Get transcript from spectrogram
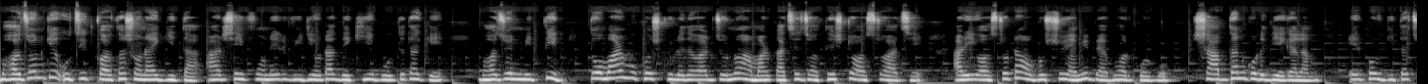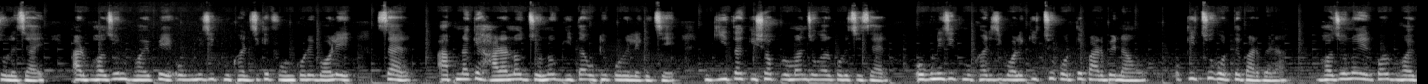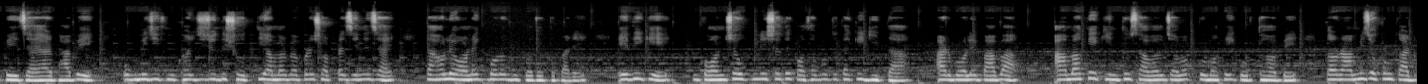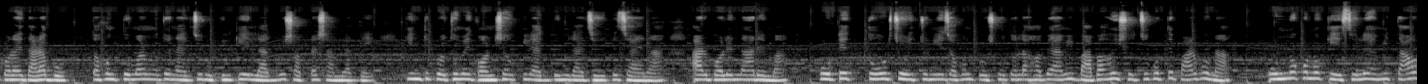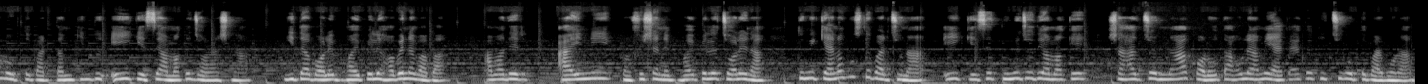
ভজনকে উচিত কথা শোনায় গীতা। আর সেই ফোনের ভিডিওটা দেখিয়ে বলতে থাকে, ভজন মিত্তির, তোমার মুখোশ খুলে দেওয়ার জন্য আমার কাছে যথেষ্ট অস্ত্র আছে। আর এই অস্ত্রটা অবশ্যই আমি ব্যবহার করব। সাবধান করে দিয়ে গেলাম। এরপর গীতা চলে যায়। আর ভজন ভয় পেয়ে অগ্নিজিৎ মুখার্জিকে ফোন করে বলে, স্যার, আপনাকে হারানোর জন্য গীতা উঠে পড়ে লেগেছে। গীতা কী সব প্রমাণ জোগাড় করেছে, স্যার? অগ্নিজিৎ মুখার্জি বলে, কিচ্ছু করতে পারবে না ও। কিচ্ছু করতে পারবে না। ভজনও এরপর ভয় পেয়ে যায় আর ভাবে, অগ্নিজিৎ মুখার্জি যদি সত্যি আমার ব্যাপারে সবটা জেনে যায়, তাহলে অনেক বড় বিপদ হতে পারে। এদিকে গনসা উকিলের সাথে কথা বলতে থাকে গীতা আর বলে, বাবা, আমাকে কিন্তু সওয়াল জবাব তোমাকেই করতে হবে। কারণ আমি যখন কাঠগড়ায় দাঁড়াবো, তখন তোমার মতন একজন উকিলকে লাগবে সবটা সামলাতে। কিন্তু প্রথমে গনসা উকিল একদমই রাজি হতে চায় না। আর বলে, না রে মা কোর্টে তোর চরিত্র নিয়ে যখন প্রশ্ন তোলা হবে, আমি বাবা হয়ে সহ্য করতে পারব না। অন্য কোনো কেস হলে আমি তাও লড়তে পারতাম, কিন্তু এই কেসে আমাকে জড়াস না। গীতা বলে, ভয় পেলে হবে না বাবা। আমাদের আইনি প্রফেশনে ভয় পেলে চলে না। তুমি কেন বুঝতে পারছ না? এই কেসে তুমি যদি আমাকে সাহায্য না করো, তাহলে আমি একা একা কিচ্ছু করতে পারব না।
